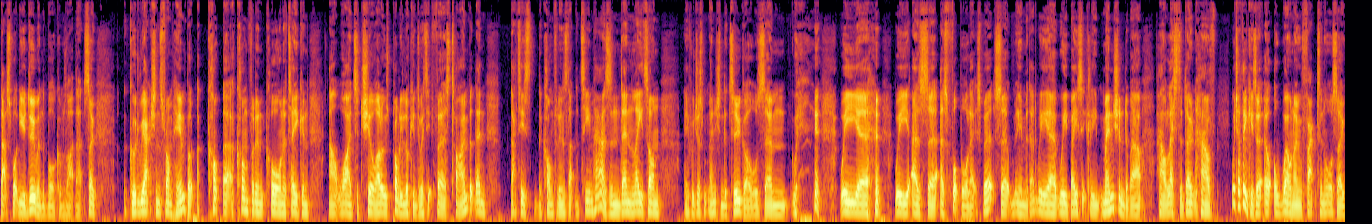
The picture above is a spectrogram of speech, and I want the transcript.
that's what you do when the ball comes like that. So good reactions from him, but a, a confident corner taken out wide to Chilwell, who's probably looking to hit it first time, but then that is the confidence that the team has. And then late on, if we just mentioned the two goals, um, we we uh, we as uh, as football experts, uh, me and my dad, we uh, we basically mentioned about how Leicester don't have, which I think is a, a well known fact, and also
